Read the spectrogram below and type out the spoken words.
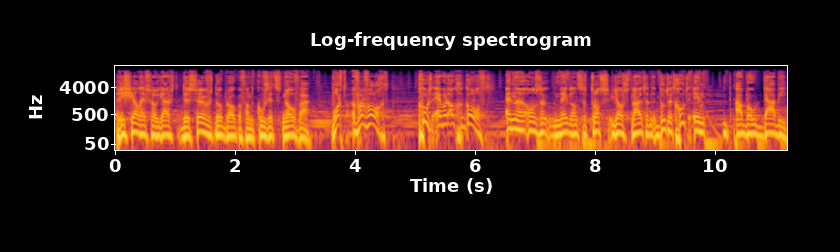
Richel heeft zojuist de service doorbroken van Kuznetsnova. Wordt vervolgd. Goed, er wordt ook gegolfd. En eh, onze Nederlandse trots Joost Luiten doet het goed in Abu Dhabi.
